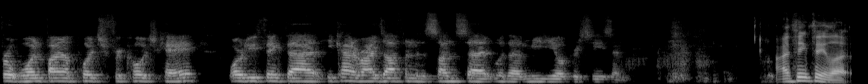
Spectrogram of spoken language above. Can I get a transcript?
for one final push for Coach K? Or do you think that he kind of rides off into the sunset with a mediocre season? I think they let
